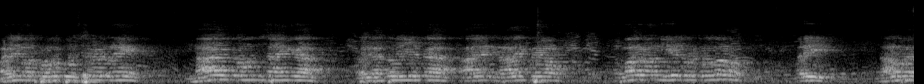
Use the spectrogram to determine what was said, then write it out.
మళ్ళీ మా ప్రభుత్వం వచ్చిన వెంటనే నా యొక్క ముందు సాయంగా మరి గతంలో ఈ యొక్క ఆలయానికి రాలేకపోయాం. సుమారు మన నియోజకవర్గంలో మరి నలభై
